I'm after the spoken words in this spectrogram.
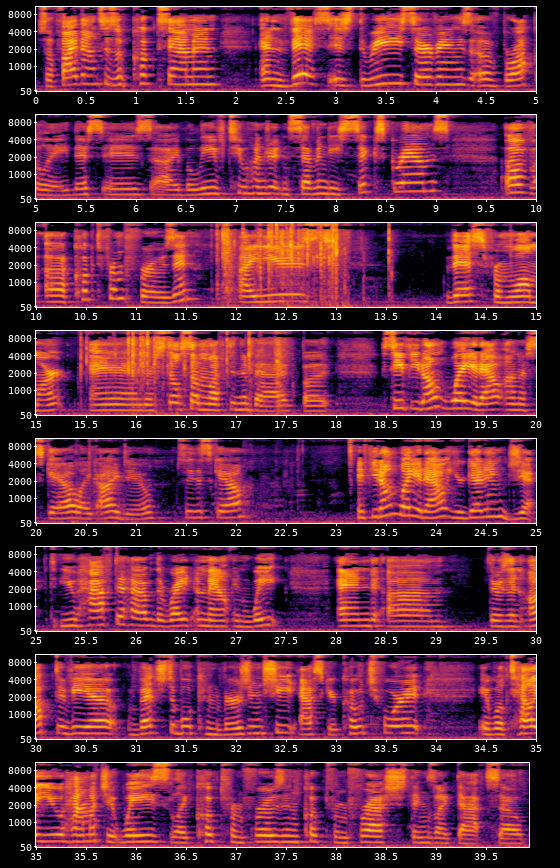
So five ounces of cooked salmon. And this is three servings of broccoli. This is, I believe, 276 grams of uh, cooked from frozen. I used this from Walmart and there's still some left in the bag, but see if you don't weigh it out on a scale like I do, see the scale? If you don't weigh it out, you're getting gypped. You have to have the right amount in weight and um, there's an Optavia vegetable conversion sheet. Ask your coach for it. It will tell you how much it weighs, like cooked from frozen, cooked from fresh, things like that. So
